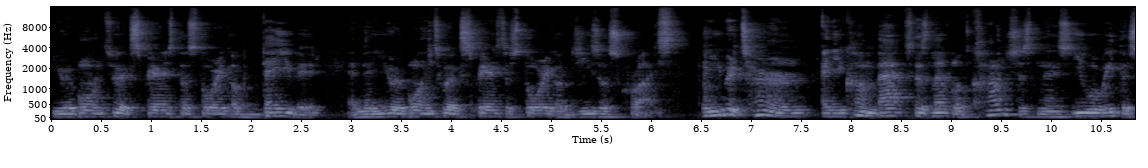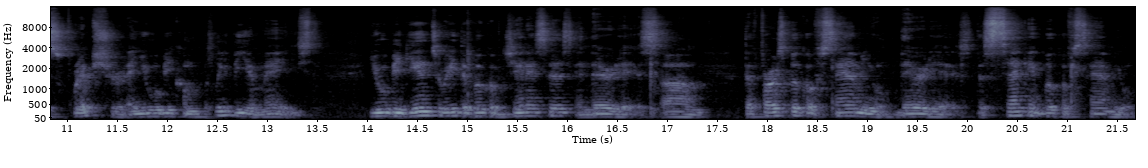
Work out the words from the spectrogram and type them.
You're going to experience the story of David and then you are going to experience the story of Jesus Christ. When you return and you come back to this level of consciousness, you will read the scripture and you will be completely amazed. You will begin to read the book of Genesis, and there it is. Um, the first book of Samuel, there it is. The second book of Samuel,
